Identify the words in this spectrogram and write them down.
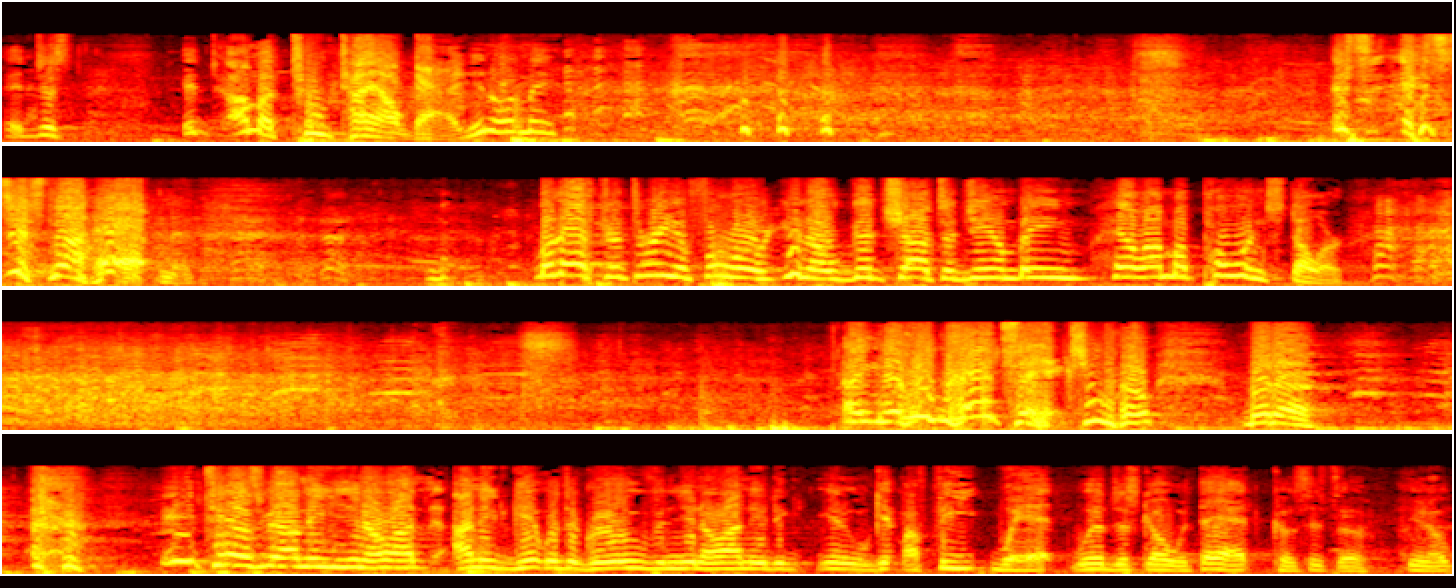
It just, it, I'm a two towel guy, you know what I mean? It's, it's just not happening. But after three or four, you know, good shots of Jim Beam, hell, I'm a porn star. I ain't never even had sex, you know. But uh, he tells me I need, you know, I, I need to get with the groove, and you know, I need to, you know, get my feet wet. We'll just go with that because it's a, you know,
